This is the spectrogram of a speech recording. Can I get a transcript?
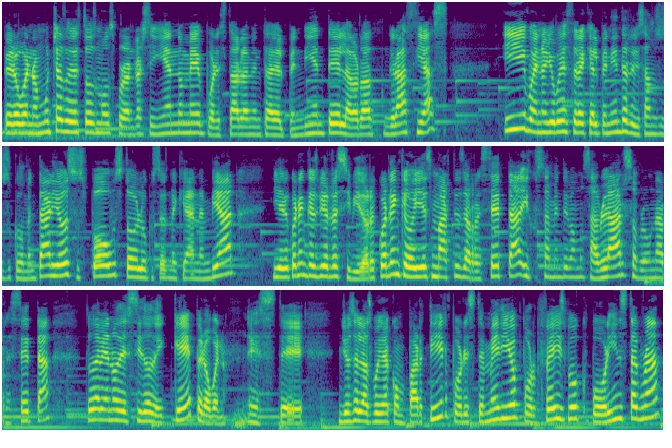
Pero bueno, muchas gracias de todos modos por andar siguiéndome, por estar la venta del pendiente. La verdad, gracias. Y bueno, yo voy a estar aquí al pendiente revisando sus comentarios, sus posts, todo lo que ustedes me quieran enviar. Y recuerden que es bien recibido. Recuerden que hoy es martes de receta y justamente vamos a hablar sobre una receta. Todavía no decido de qué, pero bueno, este yo se las voy a compartir por este medio, por Facebook, por Instagram.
